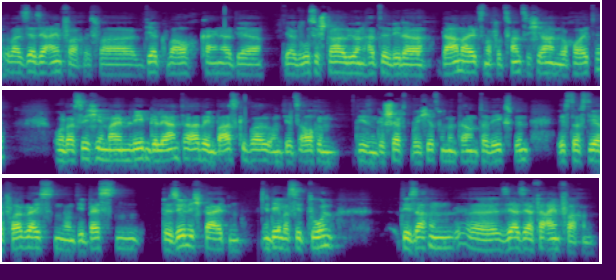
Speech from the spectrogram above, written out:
war sehr, sehr einfach. Es war, Dirk war auch keiner, der, der große Stahlrühren hatte, weder damals noch vor 20 Jahren noch heute. Und was ich in meinem Leben gelernt habe, im Basketball und jetzt auch in diesem Geschäft, wo ich jetzt momentan unterwegs bin, ist, dass die erfolgreichsten und die besten Persönlichkeiten in dem, was sie tun, die Sachen äh, sehr, sehr vereinfachen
